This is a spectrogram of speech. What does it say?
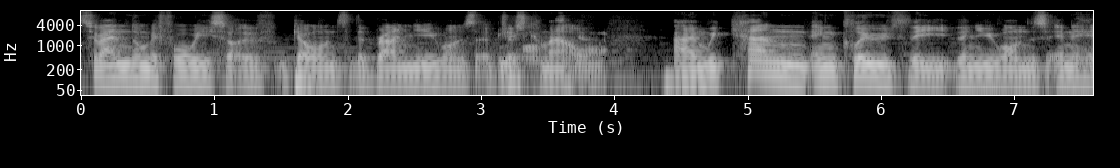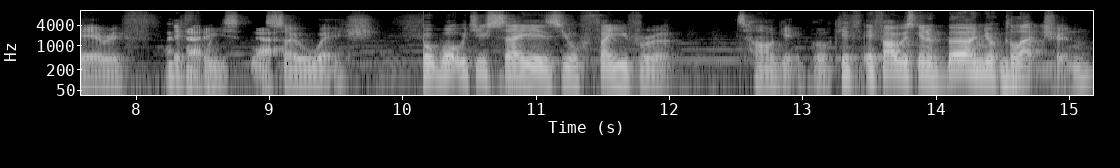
to end on before we sort of go on to the brand new ones that have just come out. Yeah. and we can include the the new ones in here if if we yeah. so wish but what would you say is your favorite target book if if i was going to burn your collection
